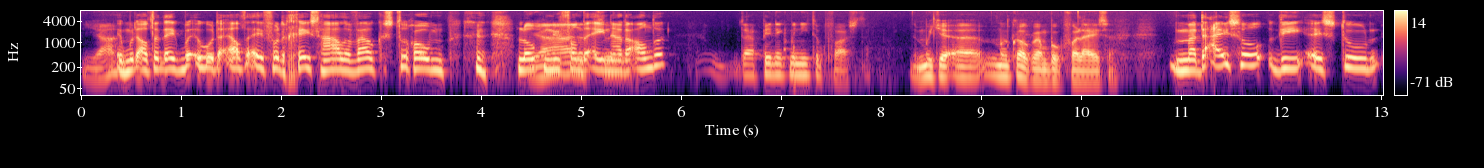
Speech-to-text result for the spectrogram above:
Ja. Ik moet altijd, ik moet- ik moet altijd even voor de geest halen welke stroom loopt Ja, nu van de een eh, naar de ander. Daar pin ik me niet op vast. Daar moet, je, eh, moet ik ook weer een boek voor lezen. Maar de IJssel die is toen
